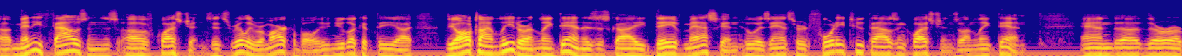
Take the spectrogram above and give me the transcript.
uh, many thousands of questions. It's really remarkable. When you look at the uh, the all-time leader on LinkedIn is this guy Dave Maskin, who has answered 42,000 questions on LinkedIn, and uh, there are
